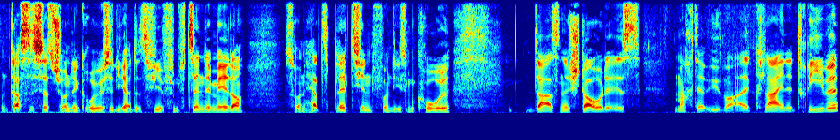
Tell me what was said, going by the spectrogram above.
Und das ist jetzt schon eine Größe, die hat jetzt 4, 5 cm. So ein Herzblättchen von diesem Kohl. Da es eine Staude ist, macht er überall kleine Triebe.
